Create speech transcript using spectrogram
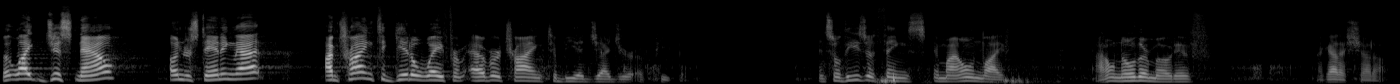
But like just now, understanding that, I'm trying to get away from ever trying to be a judger of people. And so these are things in my own life. I don't know their motive. I got to shut up.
